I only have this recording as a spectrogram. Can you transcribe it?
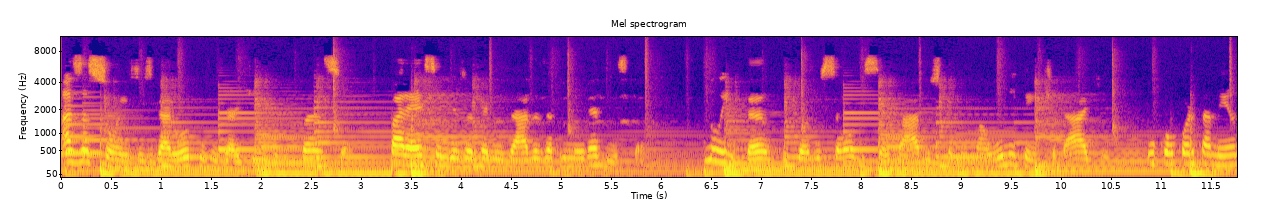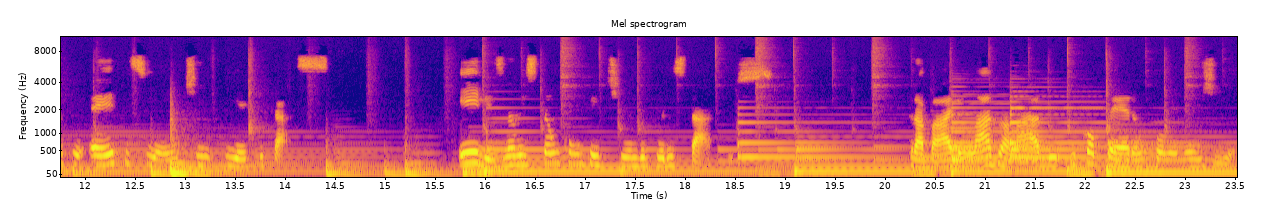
As ações dos garotos do jardim de infância parecem desorganizadas à primeira vista. No entanto, quando são observados como uma única entidade, o comportamento é eficiente e eficaz. Eles não estão competindo por status. Trabalham lado a lado e cooperam com energia.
